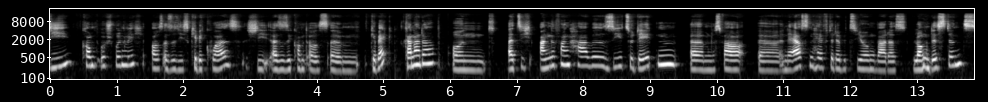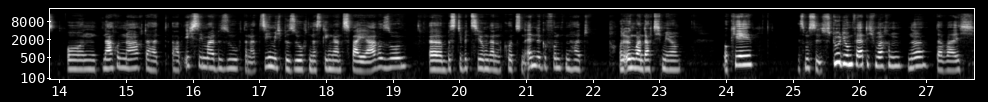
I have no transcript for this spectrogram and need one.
die kommt ursprünglich aus, also die ist Québécoise, sie, also sie kommt aus ähm, Quebec, Kanada. Und als ich angefangen habe, sie zu daten, ähm, das war äh, in der ersten Hälfte der Beziehung, war das Long Distance. Und nach und nach, da habe ich sie mal besucht, dann hat sie mich besucht und das ging dann zwei Jahre so, äh, bis die Beziehung dann kurz ein Ende gefunden hat. Und irgendwann dachte ich mir, okay, jetzt musste ich das Studium fertig machen. Ne? Da war ich,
